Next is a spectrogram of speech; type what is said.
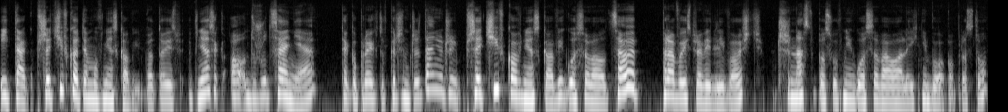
I tak, przeciwko temu wnioskowi, bo to jest wniosek o odrzucenie tego projektu w pierwszym czytaniu, czyli przeciwko wnioskowi głosowało całe Prawo i Sprawiedliwość. 13 posłów nie głosowało, ale ich nie było po prostu.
